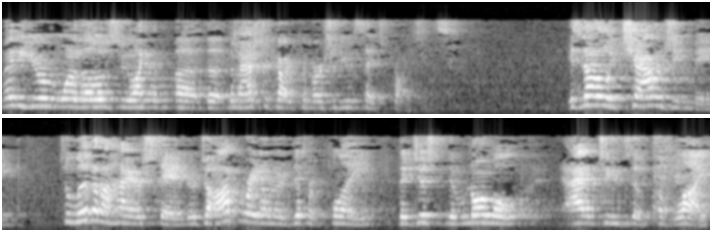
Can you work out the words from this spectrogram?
Maybe you're one of those who, like the, uh, the, the MasterCard commercial, you would say it's priceless. It's not only challenging me to live at a higher standard, to operate on a different plane than just the normal attitudes of, of life,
